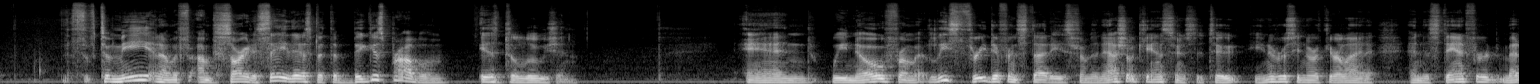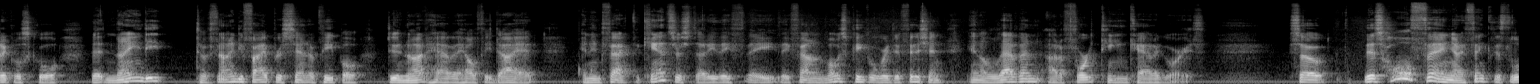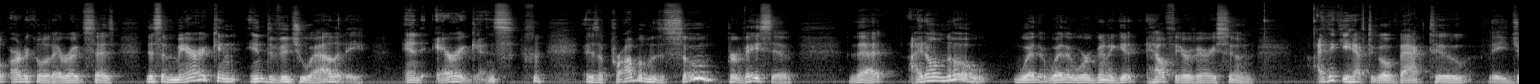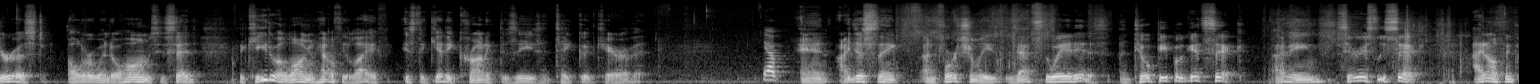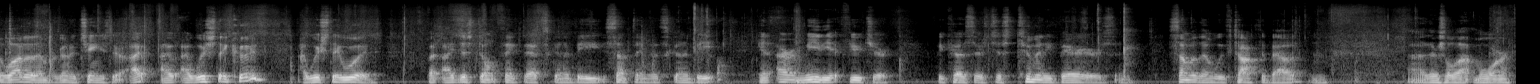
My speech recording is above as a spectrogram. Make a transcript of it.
to me, and I'm, I'm sorry to say this, but the biggest problem is delusion. And we know from at least three different studies from the National Cancer Institute, University of North Carolina, and the Stanford Medical School that 90 to 95% of people do not have a healthy diet. And in fact, the cancer study, they, they, they found most people were deficient in 11 out of 14 categories. So, this whole thing, I think this little article that I wrote says this American individuality and arrogance is a problem that's so pervasive that I don't know whether whether we're going to get healthier very soon. I think you have to go back to the jurist Oliver Wendell Holmes who said the key to a long and healthy life is to get a chronic disease and take good care of it. Yep. And I just think, unfortunately, that's the way it is. Until people get sick, I mean, seriously sick, I don't think a lot of them are going to change their. I, I, I wish they could. I wish they would. But I just don't think that's going to be something that's going to be in our immediate future because there's just too many barriers. And some of them we've talked about, and uh, there's a lot more.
